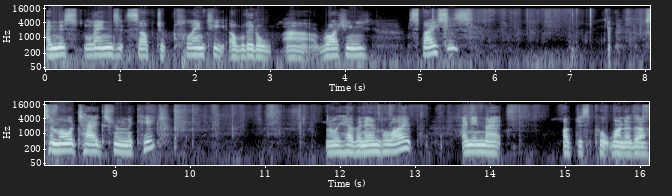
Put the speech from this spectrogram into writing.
And this lends itself to plenty of little uh, writing spaces. Some more tags from the kit. And we have an envelope. And in that, I've just put one of the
